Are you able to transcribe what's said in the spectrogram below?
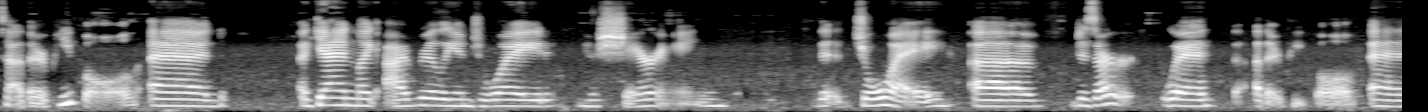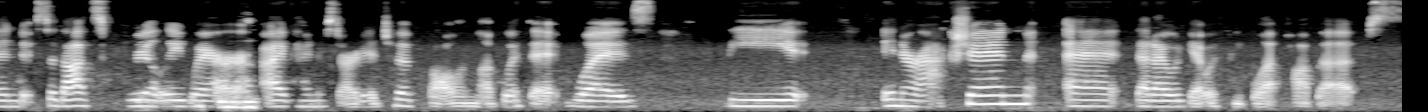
to other people. And again, like I really enjoyed you know sharing the joy of dessert with other people. And so that's really where mm-hmm. I kind of started to fall in love with it was the interaction at, that I would get with people at pop-ups.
